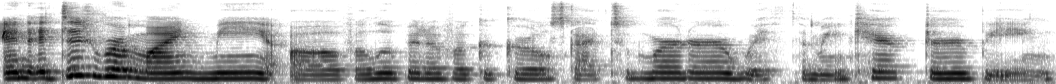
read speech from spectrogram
And it did remind me of a little bit of a Good Girl's Guide to Murder with the main character being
